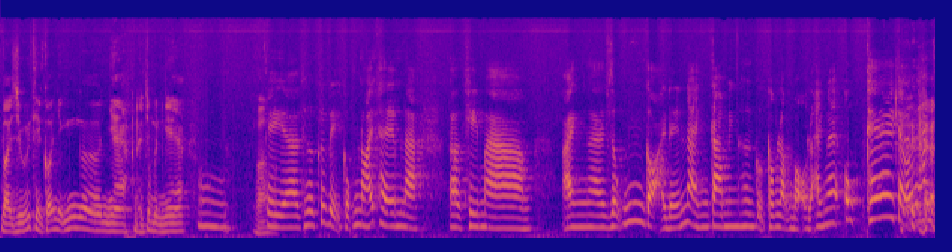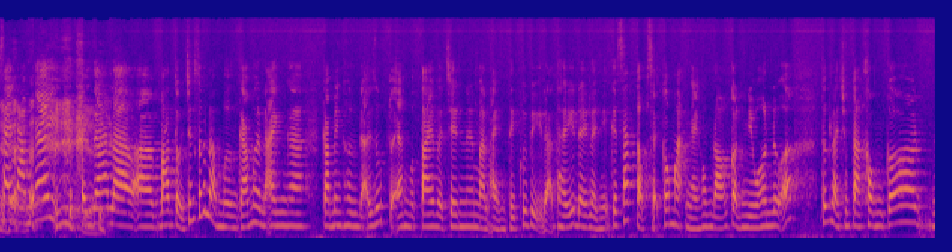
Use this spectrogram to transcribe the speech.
và dưới thì có những ờ, nhạc để cho mình nghe. Wow. thì à, thưa quý vị cũng nói thêm là à, khi mà anh à, Dũng gọi đến anh Cao Minh Hưng của câu lạc bộ là anh nói ok trời ơi anh sai lầm ngay. Thành ra là à, ban tổ chức rất là mừng. Cảm ơn anh à, Cao Minh Hưng đã giúp tụi em một tay và trên màn ảnh thì quý vị đã thấy đây là những cái sắc tộc sẽ có mặt ngày hôm đó còn nhiều hơn nữa. Tức là chúng ta không có ừ,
